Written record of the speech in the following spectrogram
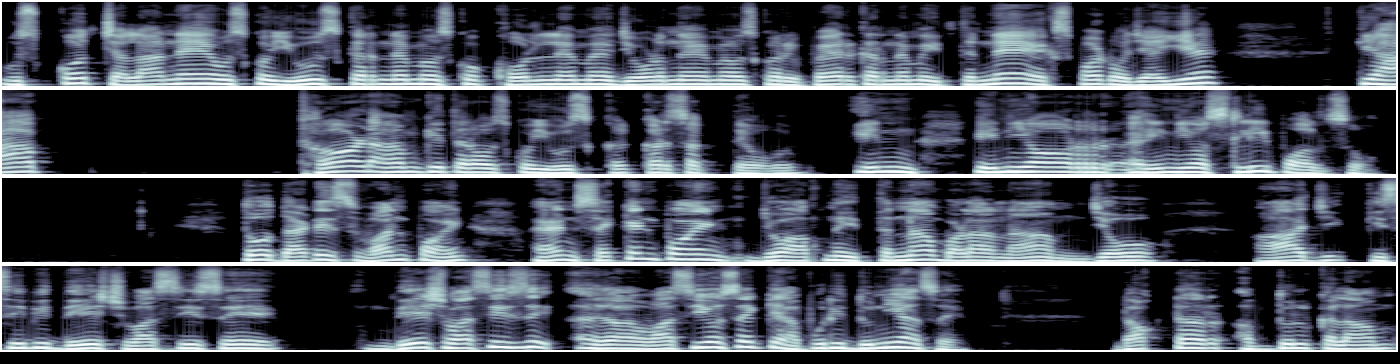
उसको चलाने उसको यूज़ करने में उसको खोलने में जोड़ने में उसको रिपेयर करने में इतने एक्सपर्ट हो जाइए कि आप थर्ड आर्म की तरह उसको यूज़ कर, कर सकते हो। In in your in your sleep also तो that is one point and second point जो आपने इतना बड़ा नाम, जो आज किसी भी देशवासी से देशवासी से वासियों से क्या, पूरी दुनिया से, डॉक्टर अब्दुल कलाम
